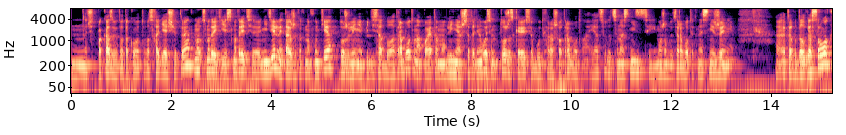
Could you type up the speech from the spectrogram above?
значит, показывает вот такой вот восходящий тренд. Ну, смотрите, если смотреть э, недельный, так же как на фунте, тоже линия 50 была отработана, поэтому линия 61.8 тоже, скорее всего, будет хорошо отработана. И отсюда цена снизится и можно будет заработать на снижении. Это в долгосрок,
